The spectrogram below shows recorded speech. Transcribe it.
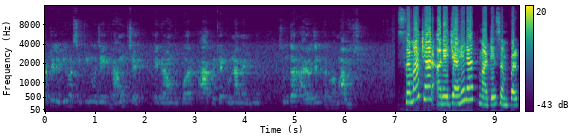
પટેલ યુનિવર્સિટીનું જે ગ્રાઉન્ડ છે એ ગ્રાઉન્ડ ઉપર આ ક્રિકેટ ટુર્નામેન્ટનું સુંદર આયોજન કરવામાં આવ્યું છે. સમાચાર અને જાહેરાત માટે સંપર્ક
